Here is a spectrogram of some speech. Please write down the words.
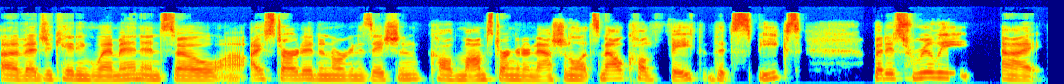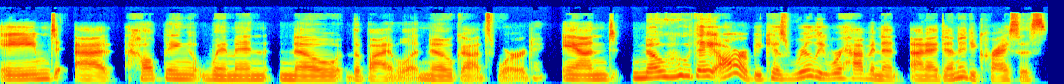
of educating women and so uh, i started an organization called mom strong international. It's now called faith that speaks but it's really uh, aimed at helping women know the Bible and know God's word and know who they are because really we're having an, an identity crisis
